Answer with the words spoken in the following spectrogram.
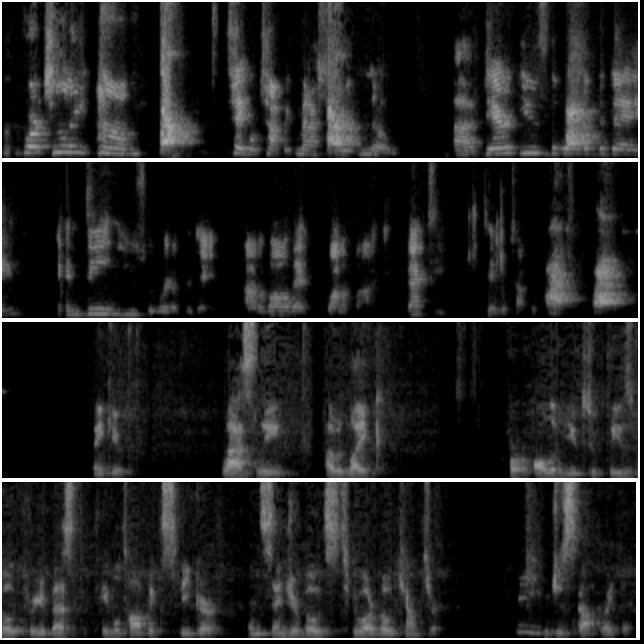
Unfortunately, um, table topic master, no. Uh, Derek used the word of the day, and Dean used the word of the day. Out of all that qualified, back to you, table topic. Thank you. Lastly, I would like for all of you to please vote for your best table topic speaker and send your votes to our vote counter, which is Scott right there.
